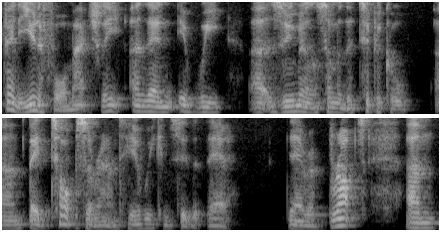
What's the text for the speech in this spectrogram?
fairly uniform actually. And then if we uh, zoom in on some of the typical um, bed tops around here, we can see that they're they're abrupt, um,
